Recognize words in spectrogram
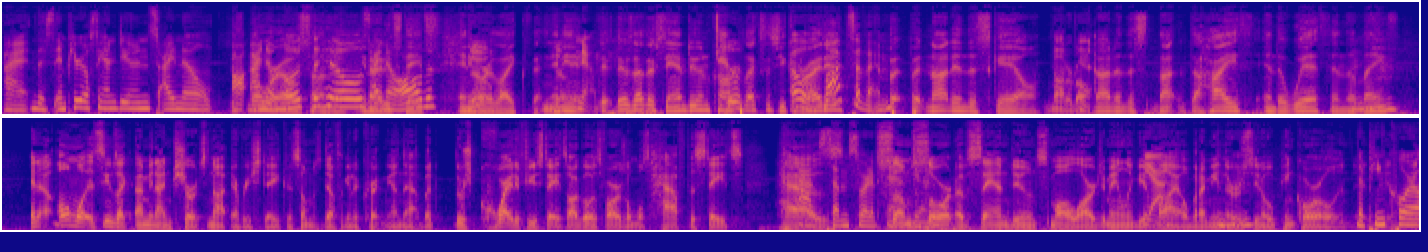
I, this Imperial Sand Dunes. I know. There's I know most of the on hills. I United know all the. States anywhere No. like that. No. Any- No. there- there's other sand dune complexes you can Oh, ride lots in, them, but but not in the scale. Not at all. Not in the not the height and the width and the Mm-hmm. length. And almost, it seems like, I mean, I'm sure it's not every state because someone's definitely going to correct me on that, but there's quite a few states. I'll go as far as almost half the states has Have some sort of sand some dune. sort of sand dune, small, large. It may only be a Yeah. Mm-hmm. mile, but I mean, there's you know pink coral and The and- pink and- coral,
